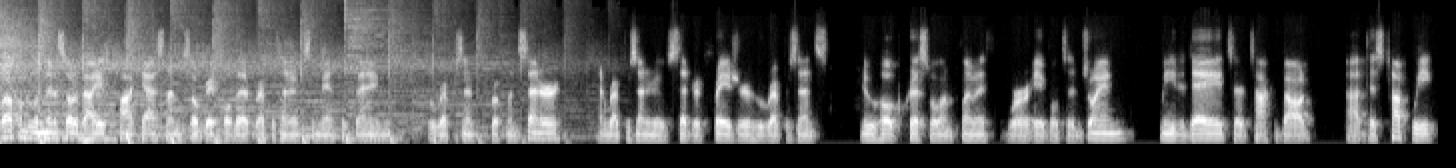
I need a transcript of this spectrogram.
Welcome to the Minnesota Values Podcast. And I'm so grateful that Representative Samantha Vang, who represents Brooklyn Center, and Representative Cedric Frazier, who represents New Hope, Crystal, and Plymouth, were able to join me today to talk about uh, this tough week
